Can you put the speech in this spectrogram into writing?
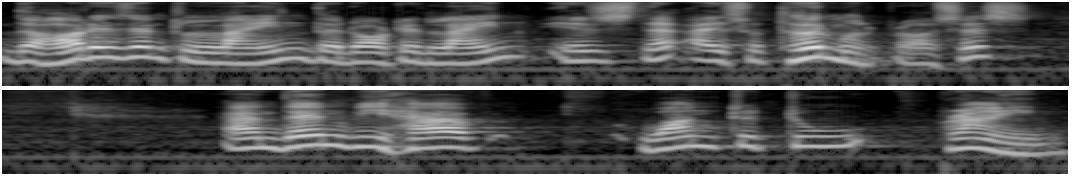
the horizontal line, the dotted line is the isothermal process. And then we have 1 to 2 prime,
